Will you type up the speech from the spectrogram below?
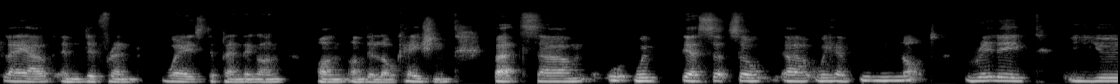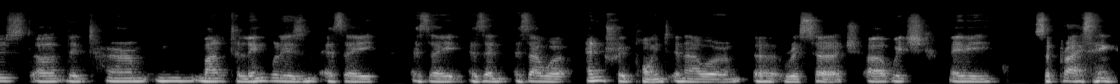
play out in different ways depending on on, on the location. But um, we, yeah, so, so uh, we have not really used uh, the term multilingualism as a as a as an as our entry point in our uh, research, uh, which may be surprising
